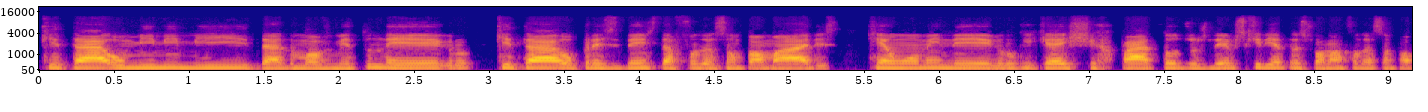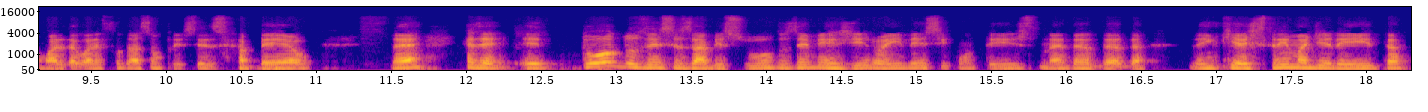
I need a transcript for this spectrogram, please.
que está o mimimi da, do movimento negro, que está o presidente da Fundação Palmares, que é um homem negro, que quer extirpar todos os negros, queria transformar a Fundação Palmares agora em Fundação Princesa Isabel. Né? Quer dizer, eh, todos esses absurdos emergiram aí nesse contexto né, da, da, da, em que a extrema-direita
